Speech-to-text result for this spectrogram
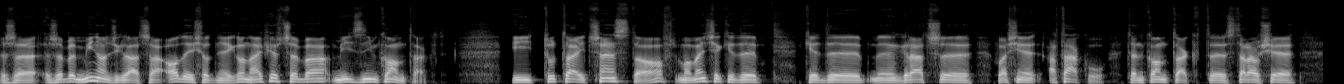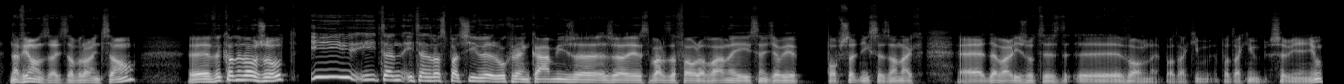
Że, żeby minąć gracza, odejść od niego, najpierw trzeba mieć z nim kontakt. I tutaj często, w momencie, kiedy, kiedy e, gracz właśnie ataku ten kontakt starał się nawiązać z obrońcą, wykonywał rzut i, i, ten, i ten rozpaczliwy ruch rękami, że, że jest bardzo faulowany i sędziowie poprzednich sezonach e, dawali rzuty e, wolne po takim, po takim przewinieniu.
